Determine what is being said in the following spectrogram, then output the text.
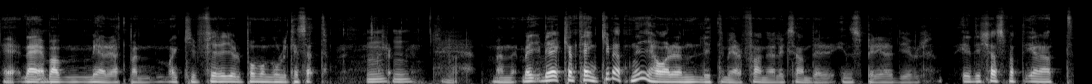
Eh, nej, bara mer att man, man kan fira jul på många olika sätt. Mm, mm. Men, men, men jag kan tänka mig att ni har en lite mer Fanny Alexander-inspirerad jul. Eh, Det känns som att ert,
